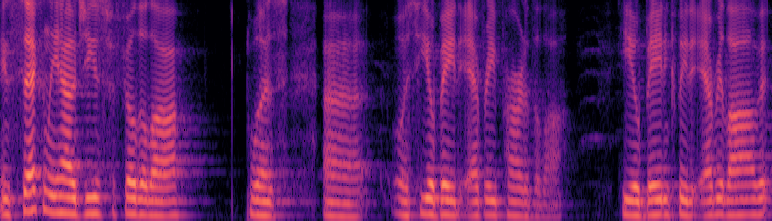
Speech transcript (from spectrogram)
And secondly, how Jesus fulfilled the law was uh, was he obeyed every part of the law. He obeyed and completed every law of it,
